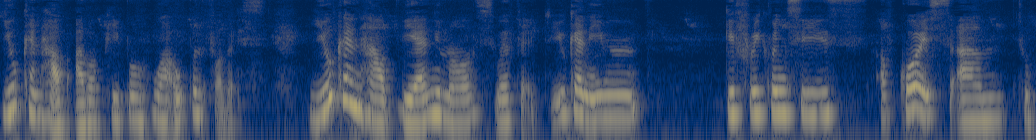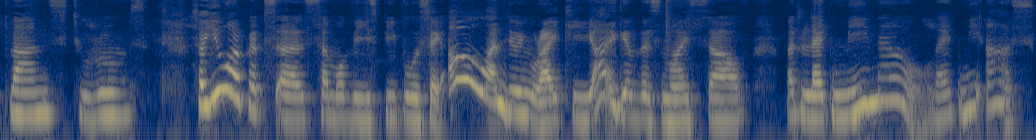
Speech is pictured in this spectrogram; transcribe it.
you can help other people who are open for this you can help the animals with it. You can even give frequencies, of course, um, to plants, to rooms. So you are perhaps uh, some of these people who say, oh, I'm doing Reiki, I give this myself. But let me know, let me ask,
